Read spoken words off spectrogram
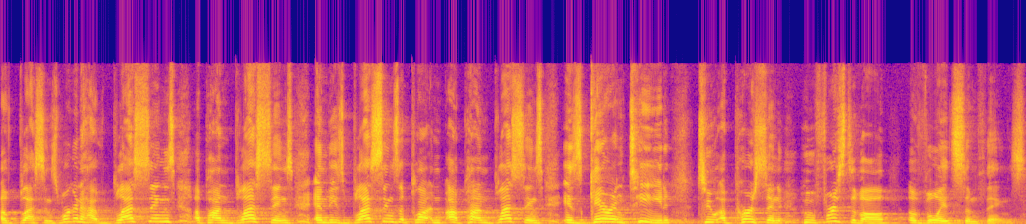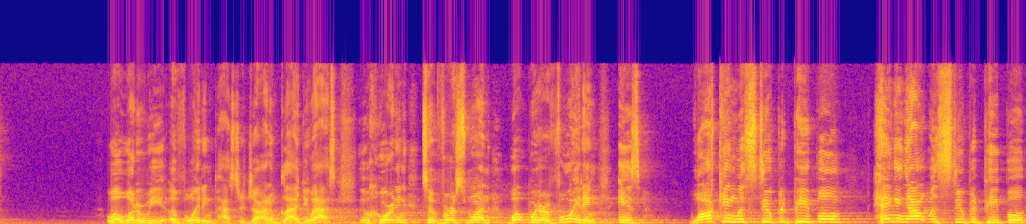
of blessings. We're going to have blessings upon blessings, and these blessings upon, blessings is guaranteed to a person who, first of all, avoids some things. Well, what are we avoiding, Pastor John? I'm glad you asked. According to verse 1, what we're avoiding is walking with stupid people, hanging out with stupid people,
